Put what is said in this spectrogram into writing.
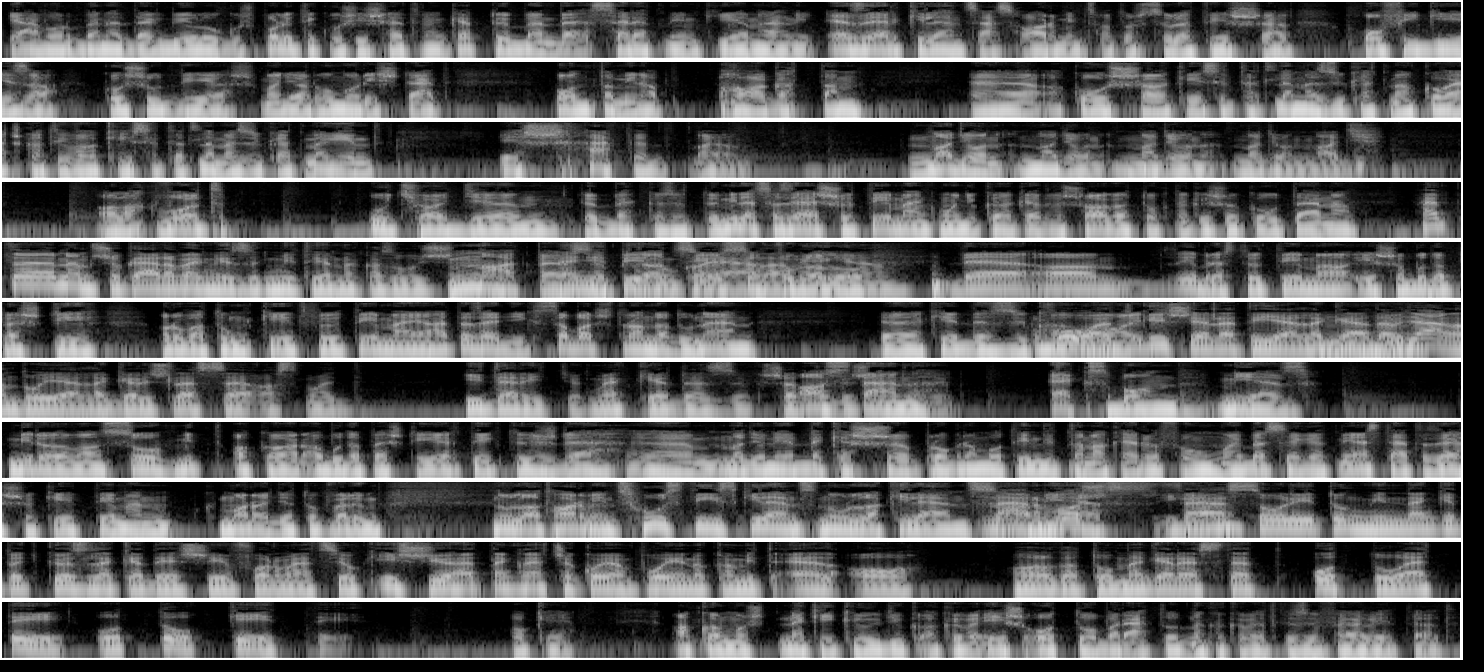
Jávor Benedek biológus politikus is 72-ben, de szeretném kiemelni 1936-os születéssel Hofi Géza, Kossuth Díjas, magyar humoristát, pont a minap hallgattam e, a Kóssal készített lemezüket, meg a Kovács Katival készített lemezüket megint, és hát nagyon, nagyon, nagyon, nagyon, nagyon nagy alak volt. Úgyhogy e, többek között. Mi lesz az első témánk, mondjuk el a kedves hallgatóknak, és akkor utána Hát nem sokára megnézzük, mit írnak az újságok. Na hát persze, Ennyit piaci összefoglaló. Igen. De az ébresztő téma és a budapesti rovatunk két fő témája, hát az egyik Szabad Strand a Dunán, kérdezzük Volt majd. kísérleti jelleggel, mm-hmm. de mhm. hogy állandó jelleggel is lesz-e, azt majd iderítjük, megkérdezzük, stb. Aztán ex-bond, mi ez? Miről van szó, mit akar a budapesti értéktős, de nagyon érdekes programot indítanak, erről fogunk majd beszélgetni. Ez tehát az első két témán maradjatok velünk. 0630 2010 909. Már ami most ez, igen? felszólítunk mindenkit, hogy közlekedési információk is jöhetnek, ne csak olyan poénok, amit el a hallgató megeresztett. Otto ett, Otto két T. Oké. Okay. Akkor most neki küldjük a köve- és Otto barátodnak a következő felvételt.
